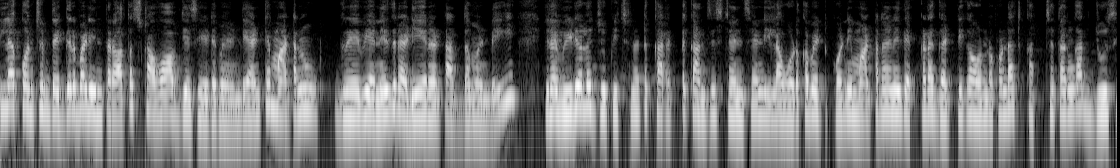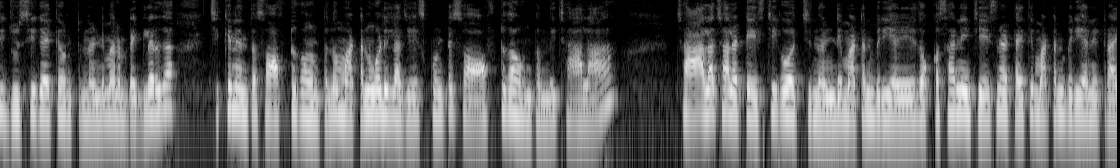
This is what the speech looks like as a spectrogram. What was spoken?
ఇలా కొంచెం దగ్గర పడిన తర్వాత స్టవ్ ఆఫ్ చేసేయడమే అండి. అంటే మటన్ గ్రేవీ అనేది రెడీ అయినట్టు అర్థం అండి. ఇలా వీడియోలో చూపించినట్టు కరెక్ట్ కన్సిస్టెన్సీ అండి. ఇలా ఉడకబెట్టుకోండి. మటన్ అనేది ఎక్కడ గట్టిగా ఉండకుండా ఖచ్చితంగా జ్యూసీ జ్యూసీగా అయితే ఉంటుందండి. మనం రెగ్యులర్గా చికెన్ ఎంత సాఫ్ట్గా ఉంటుందో మటన్ కూడా ఇలా చేసుకుంటే సాఫ్ట్గా ఉంటుంది చాలా. చాలా చాలా టేస్టీగా వచ్చిందండి మటన్ బిర్యానీ అనేది. ఒక్కసారి నేను చేసినట్టయితే మటన్ బిర్యానీ ట్రై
